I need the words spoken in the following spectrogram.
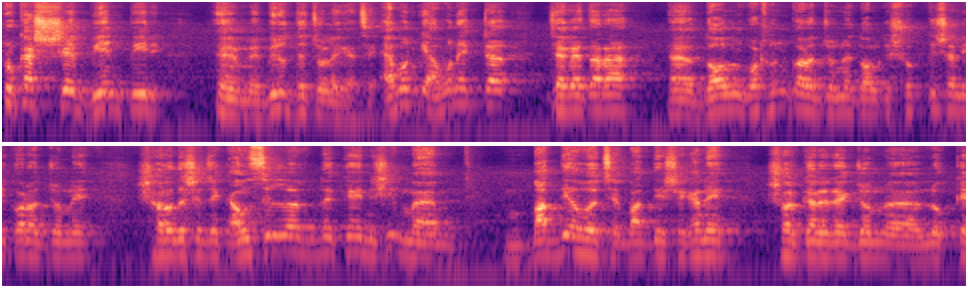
প্রকাশ্যে বিএনপির বিরুদ্ধে চলে গেছে। এমনকি এমন একটা জায়গায় তারা দল গঠন করার জন্য, দলকে শক্তিশালী করার জন্য সারা দেশে যে কাউন্সিলরদেরকে বাদ দেওয়া হয়েছে, বাদ দিয়ে সেখানে সরকারের একজন লোককে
